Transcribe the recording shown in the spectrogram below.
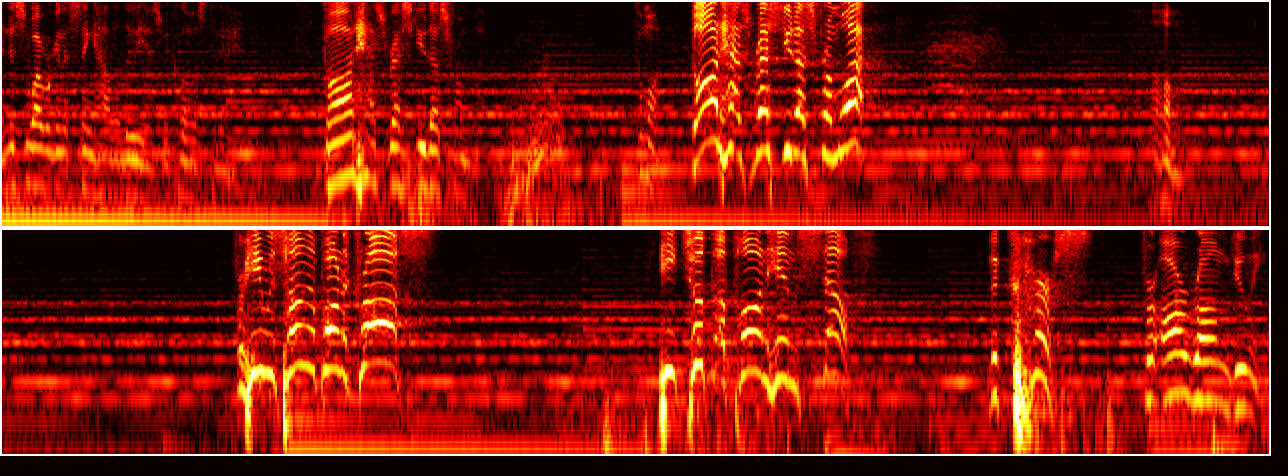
and this is why we're going to sing hallelujah as we close today. God has rescued us from what? Come on. God has rescued us from what? Oh. For he was hung upon a cross. He took upon himself the curse for our wrongdoing.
